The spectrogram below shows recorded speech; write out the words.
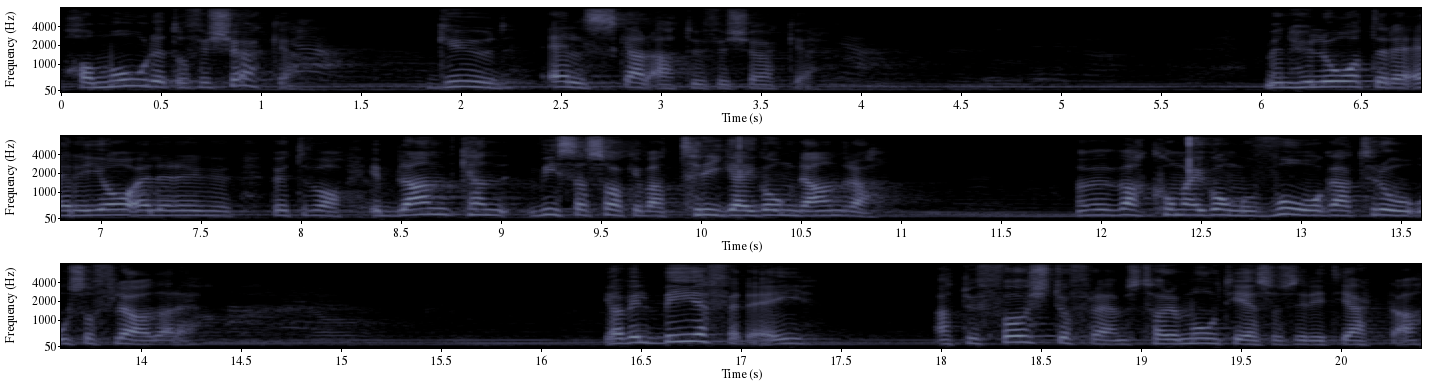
ha modet att försöka. Gud älskar att du försöker. Men hur låter det? Är det jag eller är det Vet du vad? Ibland kan vissa saker bara trigga igång det andra. Man behöver bara komma igång och våga tro och så flödar det. Jag vill be för dig att du först och främst tar emot Jesus i ditt hjärta.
